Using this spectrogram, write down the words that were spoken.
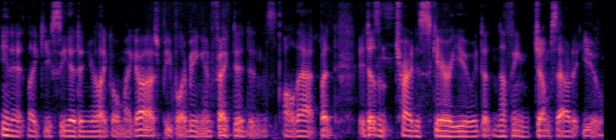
in it, like you see it and you're like, oh my gosh, people are being infected and all that. But it doesn't try to scare you. It does, nothing jumps out at you.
